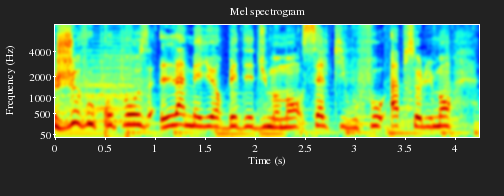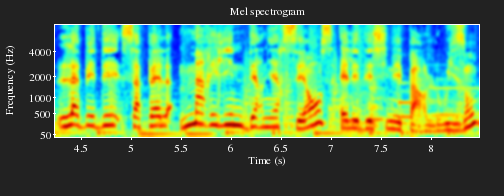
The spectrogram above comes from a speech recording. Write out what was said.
Je vous propose la meilleure BD du moment, celle qu'il vous faut absolument. La BD s'appelle Marilyn Dernière Séance. Elle est dessinée par Louison.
